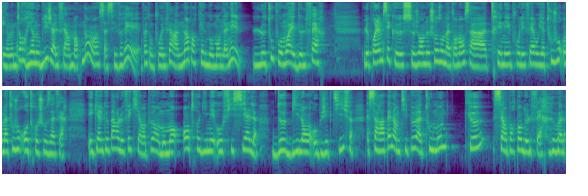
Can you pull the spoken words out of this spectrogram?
et en même temps, rien n'oblige à le faire maintenant, hein, ça c'est vrai. En fait, on pourrait le faire à n'importe quel moment de l'année. Le tout pour moi est de le faire. Le problème, c'est que ce genre de choses, on a tendance à traîner pour les faire, où il y a toujours, on a toujours autre chose à faire. Et quelque part, le fait qu'il y ait un peu un moment entre guillemets officiel de bilan objectif, ça rappelle un petit peu à tout le monde que c'est important de le faire. voilà.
